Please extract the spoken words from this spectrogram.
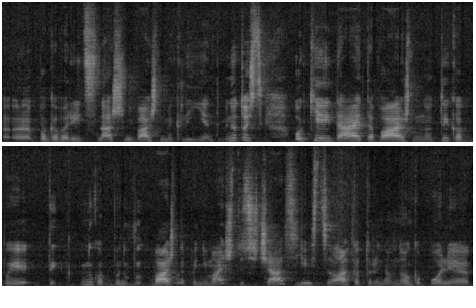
Э, поговорить с нашими важными клиентами. Ну, то есть, окей, да, это важно, но ты как бы, ты, ну, как бы важно понимать, что сейчас есть дела, которые намного более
